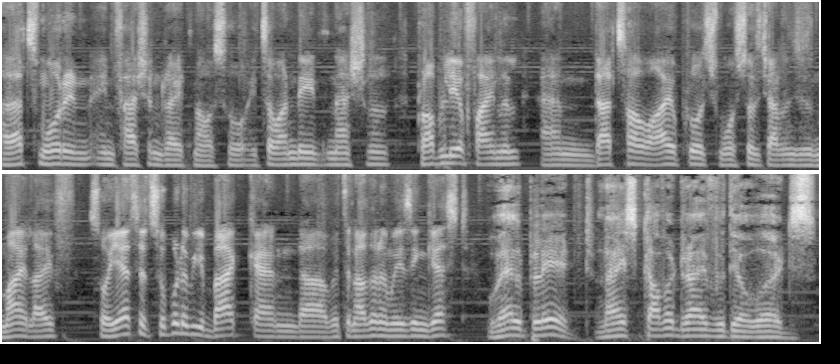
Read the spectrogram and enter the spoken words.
Uh, that's more in, in fashion right now. So it's a one day international, probably a final. And that's how I approach most of the challenges in my life. So yes, it's super to be back and uh, with another amazing guest. Well played. Nice cover drive with your words.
